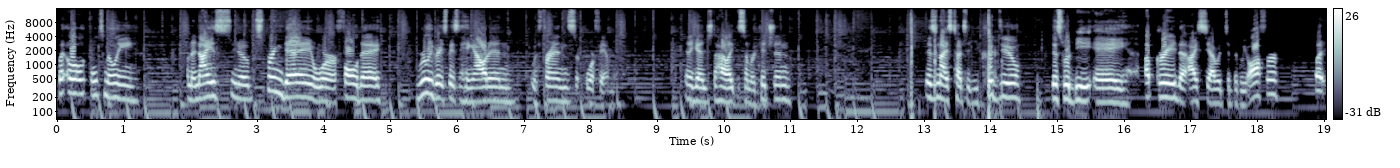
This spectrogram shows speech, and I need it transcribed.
But ultimately, on a nice, you know, spring day or fall day, really great space to hang out in with friends or family. And again, just to highlight the summer kitchen, is a nice touch that you could do. This would be a upgrade that ICI would typically offer, but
